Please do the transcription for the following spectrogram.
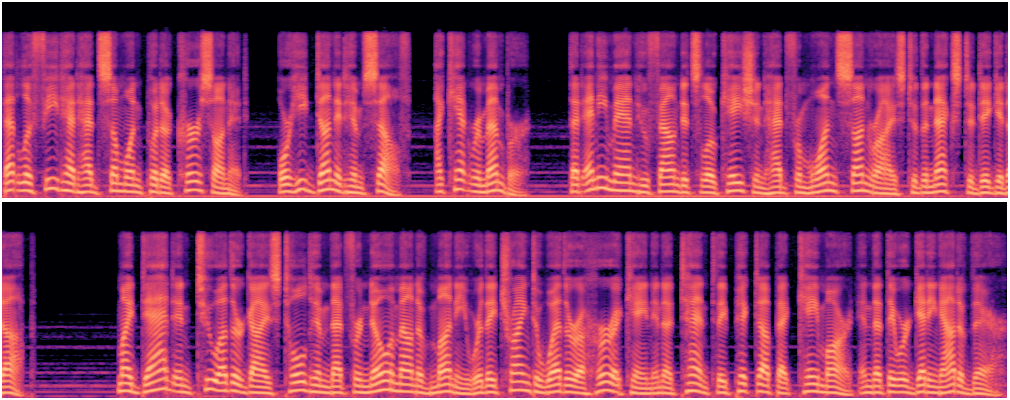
that Lafitte had had someone put a curse on it, or he'd done it himself, I can't remember. That any man who found its location had from one sunrise to the next to dig it up. My dad and two other guys told him that for no amount of money were they trying to weather a hurricane in a tent they picked up at Kmart and that they were getting out of there.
